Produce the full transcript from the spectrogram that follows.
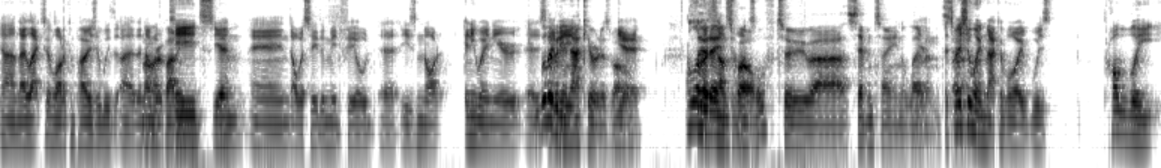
Um, they lacked a lot of composure with uh, the number of buddy. kids, yeah, and, and obviously the midfield uh, is not anywhere near a as little bit inaccurate as well. Yeah, a lot 13 stuff's 12 to uh, 17 11. Yeah. so- Especially when McEvoy was probably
